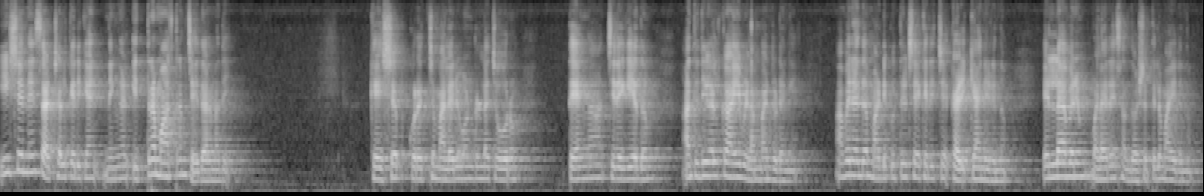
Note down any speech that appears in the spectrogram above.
ഈശ്വരനെ സാക്ഷാത്കരിക്കാൻ നിങ്ങൾ ഇത്രമാത്രം ചെയ്താൽ മതി. കേശവ് കുറച്ച് മലരുകൊണ്ടുള്ള ചോറും തേങ്ങ ചിരകിയതും അതിഥികൾക്കായി വിളമ്പാൻ തുടങ്ങി. അവരത് മടിക്കുത്തിൽ ശേഖരിച്ച് കഴിക്കാനിരുന്നു. എല്ലാവരും വളരെ സന്തോഷത്തിലുമായിരുന്നു.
